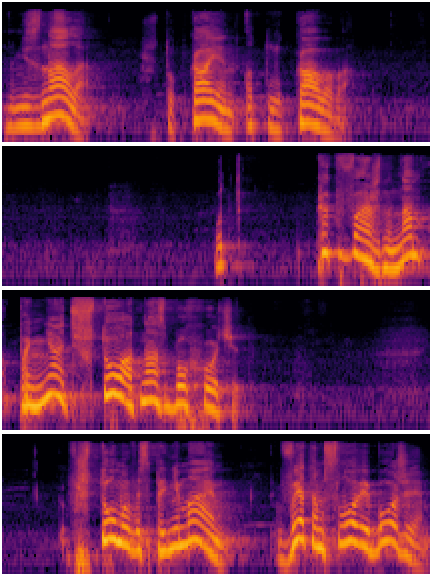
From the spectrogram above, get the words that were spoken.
не знала, что Каин от лукавого. Вот как важно нам понять, что от нас Бог хочет. Что мы воспринимаем в этом Слове Божьем.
